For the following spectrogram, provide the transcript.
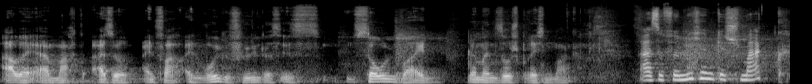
Aber er macht also einfach ein Wohlgefühl. Das ist Soulwein, wenn man so sprechen mag. Also für mich im Geschmack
